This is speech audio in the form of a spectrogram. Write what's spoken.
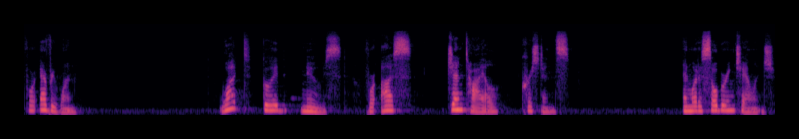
for everyone. What good news for us Gentile Christians. And what a sobering challenge.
